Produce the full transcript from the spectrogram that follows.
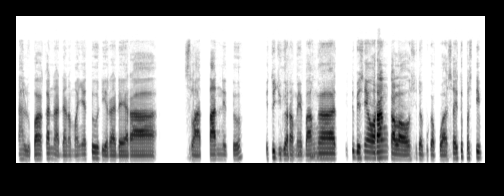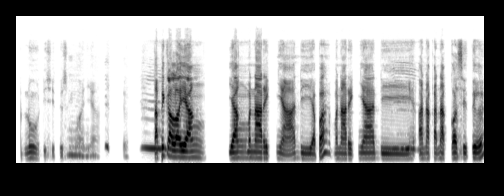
ah lupa kan ada namanya tuh di daerah selatan itu. Itu juga ramai Hmm. banget. Itu biasanya orang kalau sudah buka puasa itu pasti penuh di situ semuanya. gitu. Tapi kalau yang yang menariknya di apa? Menariknya di anak-anak kos itu.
